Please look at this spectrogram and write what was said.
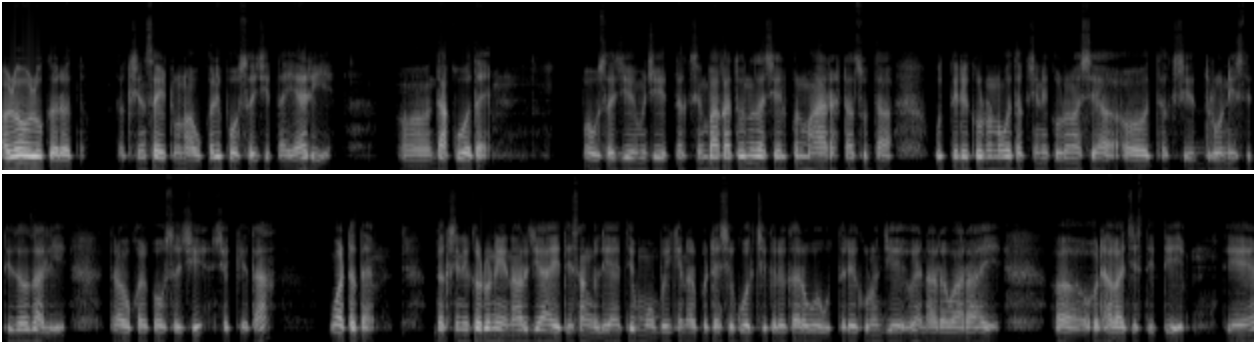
हळूहळू करत दक्षिण साईटून अवकाळी पावसाची तयारी दाखवत आहे. पावसाची म्हणजे दक्षिण भागातूनच असेल पण महाराष्ट्रातसुद्धा उत्तरेकडून व दक्षिणेकडून अशा दक्षिण द्रोणी स्थिती जर झाली तर अवकाळी पावसाची शक्यता वाटत आहे. दक्षिणेकडून येणार जे आहे ते सांगली आहे ते मुंबई किनारपट्टी असे गोलचक्राकार व उत्तरेकडून जे येणारा वारा आहे ढगाची स्थिती ते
